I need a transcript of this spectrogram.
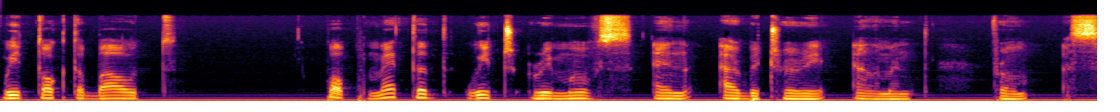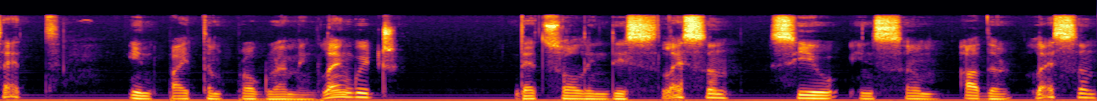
we talked about pop method which removes an arbitrary element from a set in Python programming language. That's all in this lesson. See you in some other lesson.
